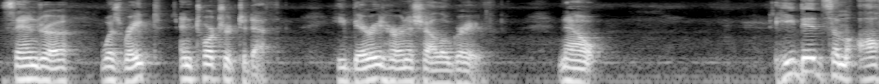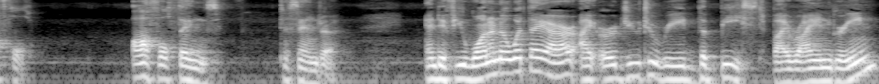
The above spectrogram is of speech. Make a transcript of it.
Sandra was raped and tortured to death. He buried her in a shallow grave. Now, he did some awful, awful things to Sandra. And if you want to know what they are, I urge you to read The Beast by Ryan Green.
